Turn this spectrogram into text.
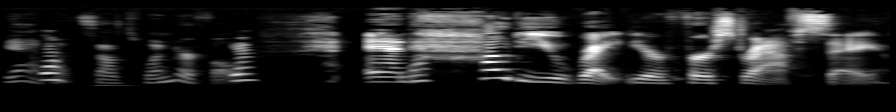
yeah, yeah, that sounds wonderful. Yeah. And how do you write your first drafts? Say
